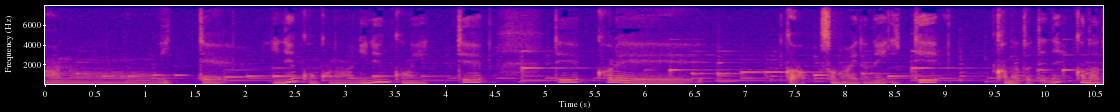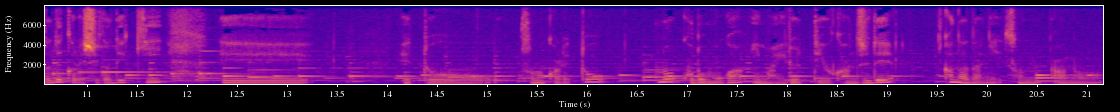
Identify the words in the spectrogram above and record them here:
あの行って2年間かな？2年間行ってで彼がその間ねいてカナダでねカナダで彼氏ができえー、えっとその彼との子供が今いるっていう感じでカナダにそのあの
